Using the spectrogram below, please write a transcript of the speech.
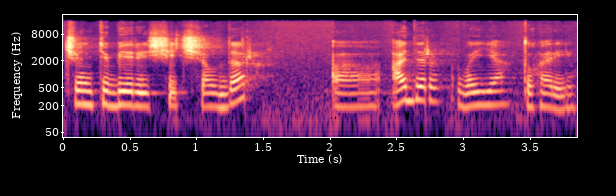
Чун тюбери щит шалдар. Адер вая тугари.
